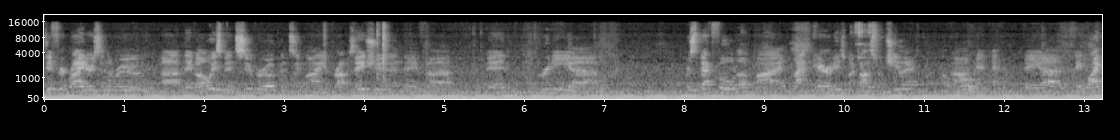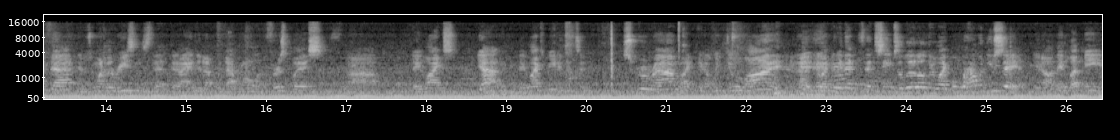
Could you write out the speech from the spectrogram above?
different writers in the room. Uh, they've always been super open to my improvisation. They've uh, been pretty um, respectful of my Latin heritage. My father's from Chile. Um, and, and they uh, they liked that. It was one of the reasons that, that I ended up with that role in the first place. Um, they liked, yeah, they liked me to, to screw around, like you know, we do a line, and I'd be like, hey, that, that seems a little. And they're like, well, how would you say it? You know, and they let me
